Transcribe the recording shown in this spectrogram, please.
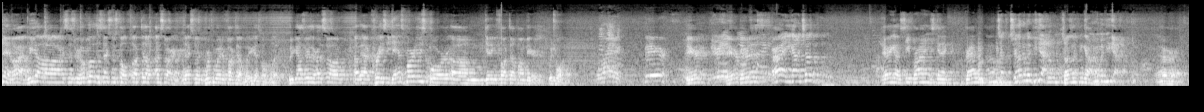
right, we are, since we're overloaded, this next one's called Fucked Up. I'm sorry, the next one, Worth the Wait or Fucked Up. What do you guys want to play? Would you guys rather heard a song about crazy dance parties or um, getting fucked up on beer? Which one? The latter. Beer. Beer? Beer, beer it is. All right, you gotta chug them. There you go. See, Brian, he's gonna grab him now. Chug, chug him if you got him. Chug him if you got Chug him. him if you got him. All right.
